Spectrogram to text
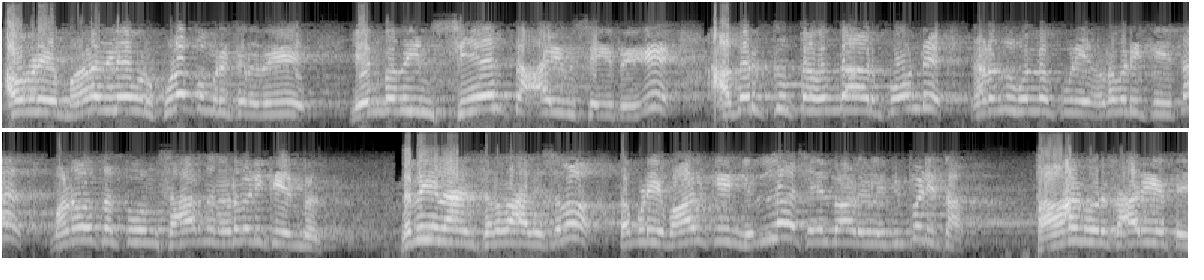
அவருடைய மனதிலே ஒரு குழப்பம் இருக்கிறது என்பதையும் சேர்த்து ஆய்வு செய்து அதற்கு தகுந்தார் போன்று நடந்து கொள்ளக்கூடிய நடவடிக்கை தான் மனோ தத்துவம் சார்ந்த நடவடிக்கை என்பது. நபிகளான் சல்லா அலிஸ்லாம் தம்முடைய வாழ்க்கையின் எல்லா செயல்பாடுகளையும் இப்படித்தான். தான் ஒரு காரியத்தை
